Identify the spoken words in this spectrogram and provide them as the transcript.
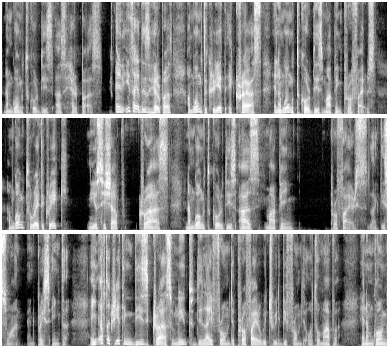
and i'm going to call this as helpers and inside these helpers, I'm going to create a class and I'm going to call these mapping profiles. I'm going to right click new C sharp class and I'm going to call this as mapping profiles like this one and press enter. And after creating this class, we need to derive from the profile which will be from the automapper. And I'm going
